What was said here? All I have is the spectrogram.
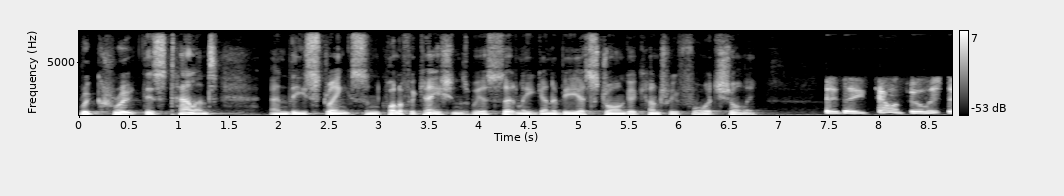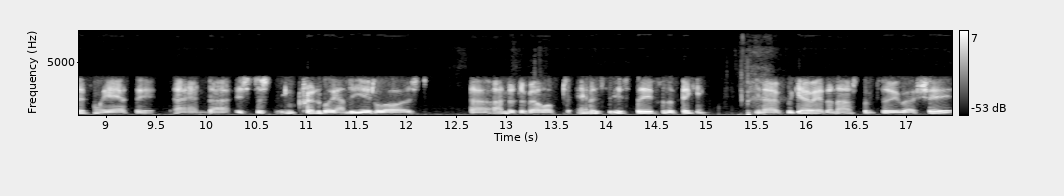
recruit this talent and these strengths and qualifications, we are certainly going to be a stronger country for it. Surely. The, the talent pool is definitely out there, and uh, it's just incredibly underutilised, uh, underdeveloped, and it's, it's there for the picking. You know, if we go out and ask them to uh, share,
